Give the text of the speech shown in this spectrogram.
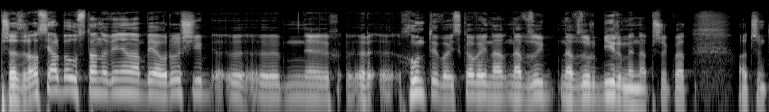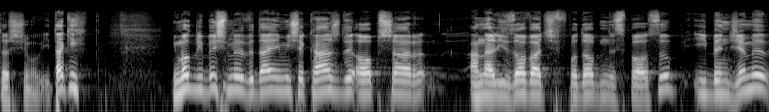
przez Rosję, albo ustanowienia na Białorusi e, e, e, hunty wojskowej na, na, wzór, na wzór Birmy na przykład, o czym też się mówi. I takich i moglibyśmy, wydaje mi się, każdy obszar analizować w podobny sposób i będziemy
